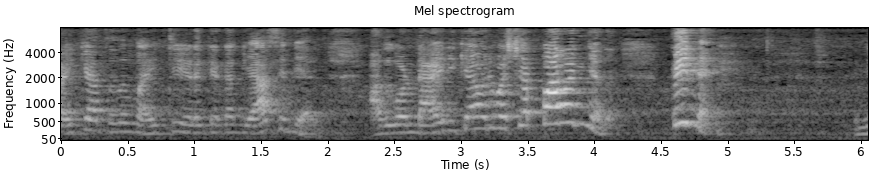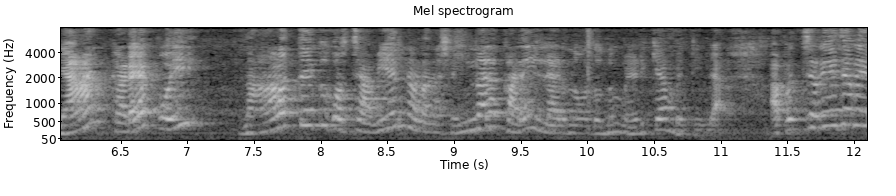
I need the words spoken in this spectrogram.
കഴിക്കാത്തത് വയറ്റ് ഇടയ്ക്കൊക്കെ ഗ്യാസിന്റെ ആണ് അതുകൊണ്ടായിരിക്കാം ഒരു പക്ഷെ പറഞ്ഞത്. പിന്നെ ഞാൻ കടയിൽ പോയി നാളത്തേക്ക് കുറച്ച് അവിയലിനുള്ള കഷ്ണം ഇന്നലെ കടയില്ലായിരുന്നു കൊണ്ടൊന്നും മേടിക്കാൻ പറ്റില്ല അപ്പൊ ചെറിയ ചെറിയ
